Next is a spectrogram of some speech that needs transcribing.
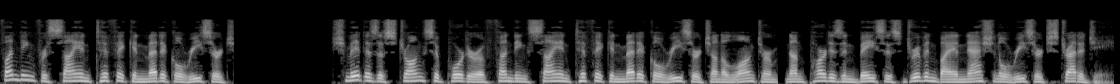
Funding for scientific and medical research Schmidt is a strong supporter of funding scientific and medical research on a long-term, nonpartisan basis driven by a national research strategy.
